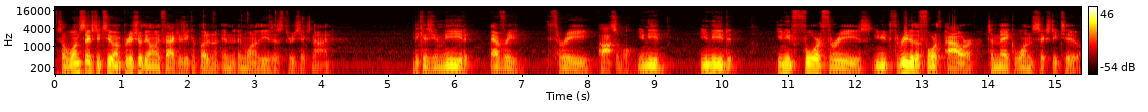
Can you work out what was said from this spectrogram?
So 162, I'm pretty sure the only factors you can put in, in, in one of these is 369 because you need every three possible. You need you need you need four threes. You need three to the fourth power to make 162,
